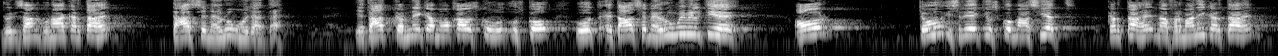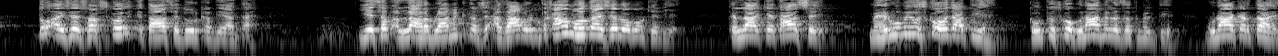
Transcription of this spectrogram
جو انسان گناہ کرتا ہے تاج سے محروم ہو جاتا ہے۔ اطاعت کرنے کا موقع اس کو اس کو وہ اطاعت سے محرومی ملتی ہے۔ اور کیوں؟ اس لیے کہ اس کو معصیت کرتا ہے، نافرمانی کرتا ہے، تو ایسے شخص کو اطاعت سے دور کر دیا جاتا ہے۔ یہ سب اللہ رب العالمین کی طرف سے عذاب اور انتقام ہوتا ہے ایسے لوگوں کے لیے۔ کہ اللہ کے اطاعت سے محرومی اس کو ہو جاتی ہے، کیونکہ اس کو گناہ میں لذت ملتی ہے۔ گناہ کرتا ہے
